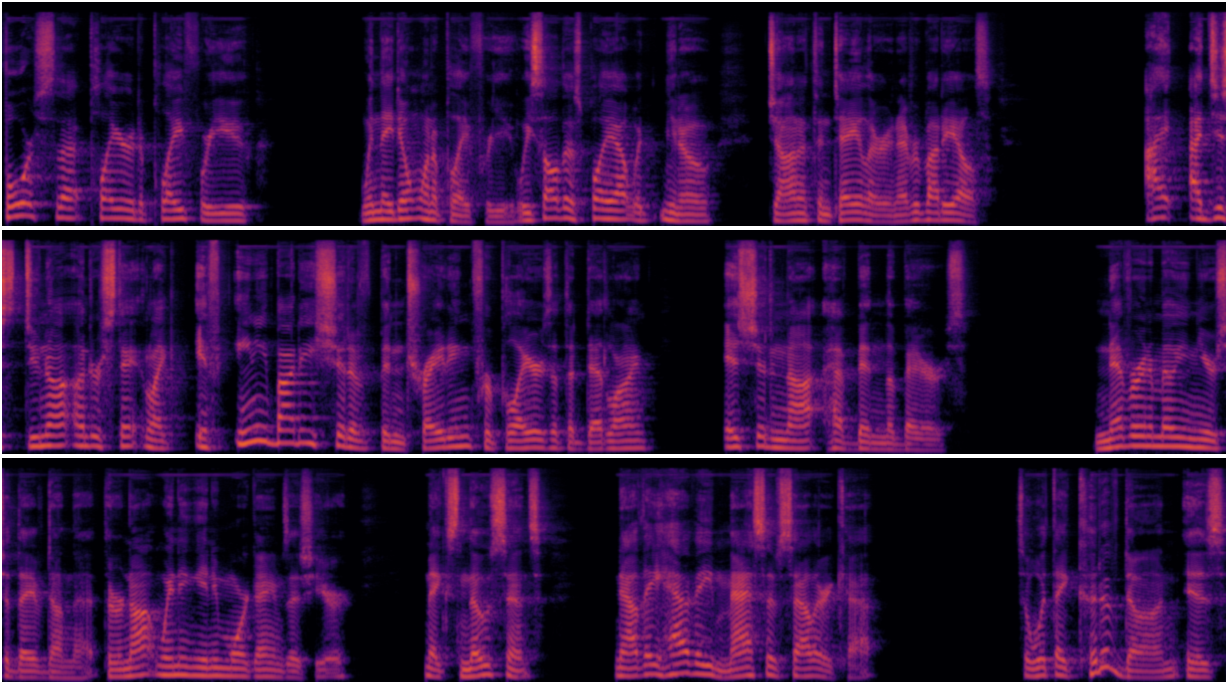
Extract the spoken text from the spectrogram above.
force that player to play for you when they don't want to play for you? We saw this play out with, you know, Jonathan Taylor and everybody else. I I just do not understand like if anybody should have been trading for players at the deadline, it should not have been the Bears. Never in a million years should they have done that. They're not winning any more games this year. Makes no sense. Now they have a massive salary cap. So what they could have done is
